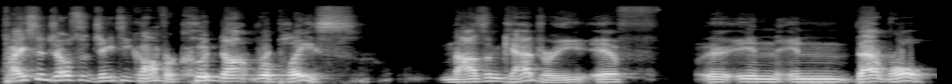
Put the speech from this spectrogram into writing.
Tyson Jost, JT Compher could not replace Nazem Kadri if in in that role.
